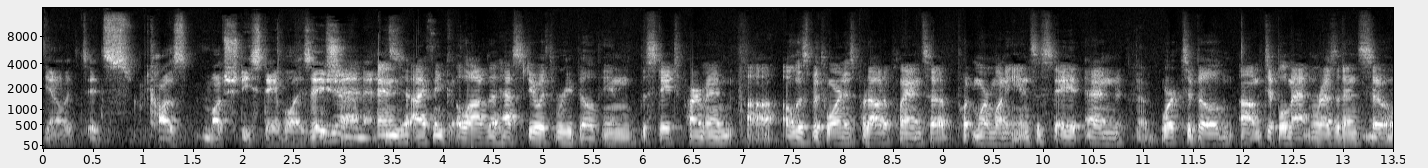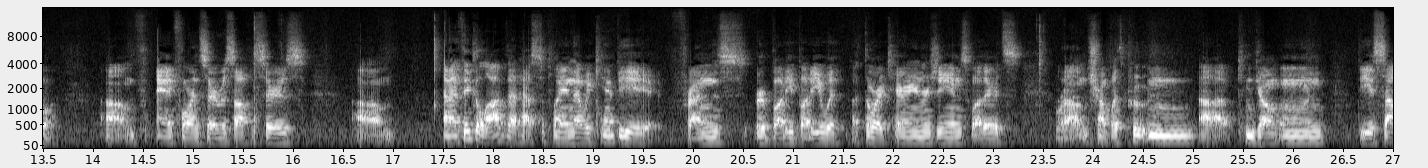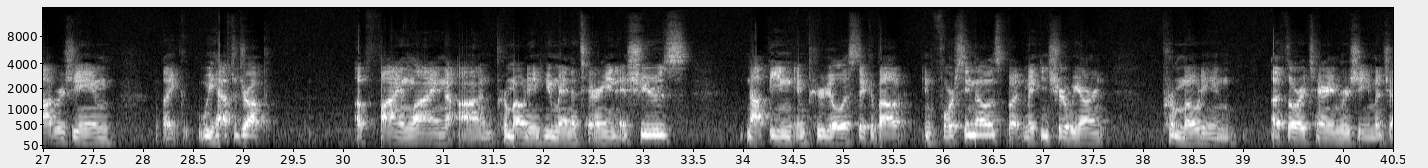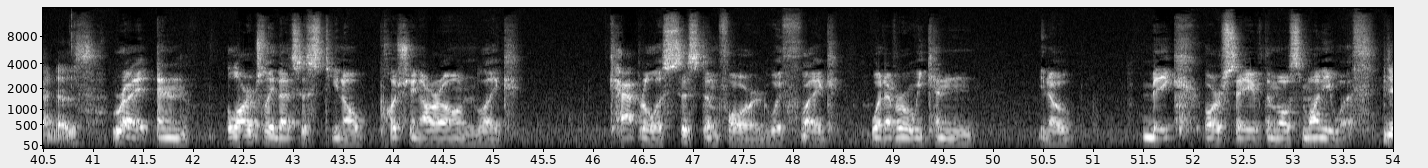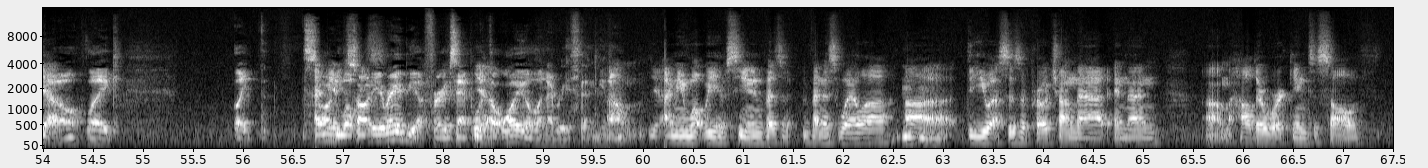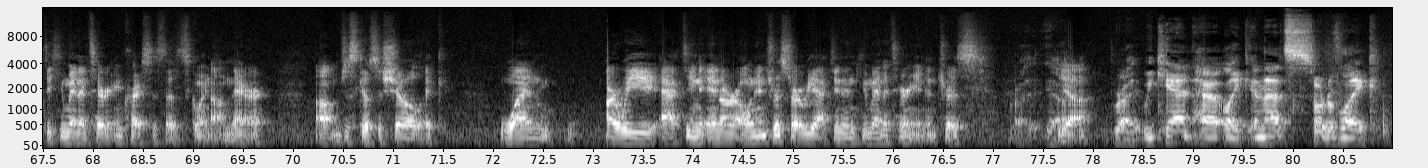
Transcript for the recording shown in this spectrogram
you know, it, it's caused much destabilization and, And I think a lot of that has to do with rebuilding the State Department. Uh, Elizabeth Warren has put out a plan to put more money into state and Yep. work to build um, diplomat and residence, so Mm-hmm. um, and foreign service officers. Um, and I think a lot of that has to play in that we can't be friends or buddy buddy with authoritarian regimes, whether it's um, Trump with Putin, uh, Kim Jong Un, the Assad regime. Like we have to drop a fine line on promoting humanitarian issues, not being imperialistic about enforcing those, but making sure we aren't promoting authoritarian regime agendas. right. And largely that's just you know pushing our own like capitalist system forward with like whatever we can you know make or save the most money with you Yeah. know like like Saudi, what we- Saudi Arabia for example Yeah. with the oil and everything you know Um, I mean, what we have seen in Venezuela, Mm-hmm. uh, the U.S.'s approach on that, and then um, how they're working to solve the humanitarian crisis that's going on there, um, just goes to show like when are we acting in our own interest or are we acting in humanitarian interest? right Yeah. Right. We can't have like, and that's sort of like,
